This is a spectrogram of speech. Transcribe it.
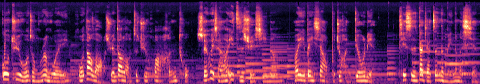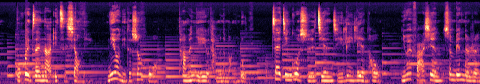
过去我总认为“活到老学到老”这句话很土，谁会想要一直学习呢？万一被笑，不就很丢脸？其实大家真的没那么闲，不会在那一直笑你。你有你的生活，他们也有他们的忙碌。在经过时间及历练后，你会发现身边的人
